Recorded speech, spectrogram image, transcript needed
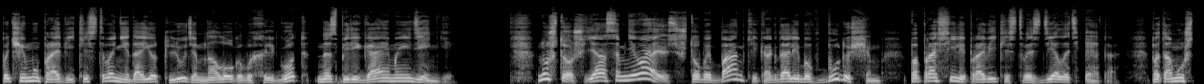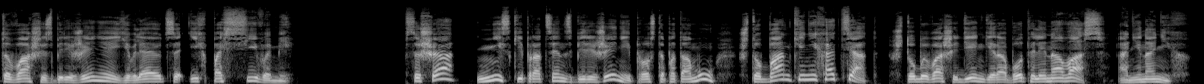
почему правительство не дает людям налоговых льгот на сберегаемые деньги. Ну что ж, я сомневаюсь, чтобы банки когда-либо в будущем попросили правительство сделать это, потому что ваши сбережения являются их пассивами. В США низкий процент сбережений просто потому, что банки не хотят, чтобы ваши деньги работали на вас, а не на них.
